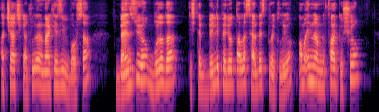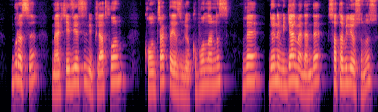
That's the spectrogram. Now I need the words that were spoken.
açığa çıkartılıyor ve merkezi bir borsa. Benziyor. Burada da işte belli periyotlarla serbest bırakılıyor. Ama en önemli farkı şu. Burası merkeziyetsiz bir platform. Kontrakta yazılıyor kuponlarınız ve dönemi gelmeden de satabiliyorsunuz.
